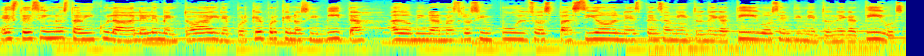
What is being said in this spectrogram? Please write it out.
este signo está vinculado al elemento aire. ¿Por qué? Porque nos invita a dominar nuestros impulsos, pasiones, pensamientos negativos, sentimientos negativos.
